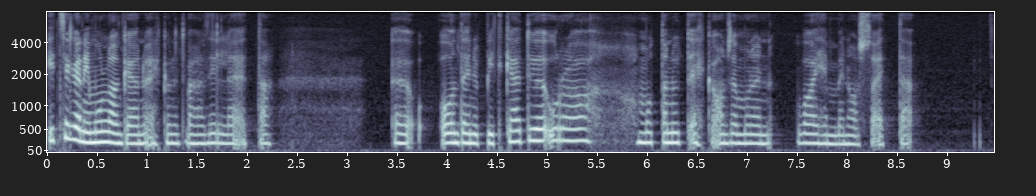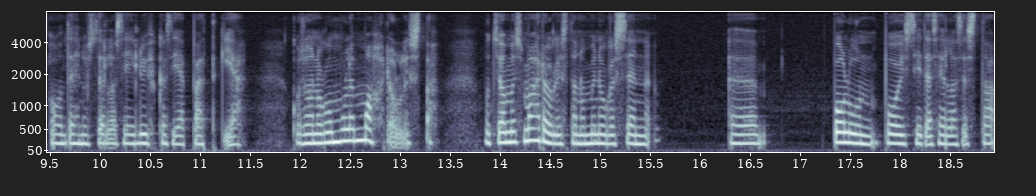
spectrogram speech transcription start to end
itselläni mulla on käynyt ehkä nyt vähän silleen, että ö, olen tehnyt pitkää työuraa, mutta nyt ehkä on semmoinen vaihe menossa, että olen tehnyt sellaisia lyhkäisiä pätkiä, kun se on ollut mulle mahdollista. Mutta se on myös mahdollistanut minulle sen ö, polun pois siitä sellaisesta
